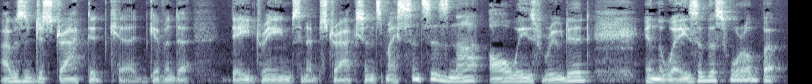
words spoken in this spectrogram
I was a distracted kid, given to daydreams and abstractions, my senses not always rooted in the ways of this world, but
